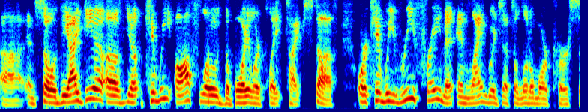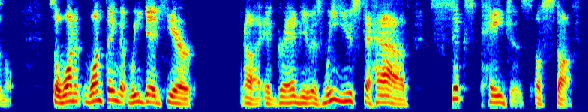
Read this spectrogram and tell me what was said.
uh, and so the idea of, you know, can we offload the boilerplate type stuff or can we reframe it in language that's a little more personal? So one, one thing that we did here uh, at Grandview is we used to have six pages of stuff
